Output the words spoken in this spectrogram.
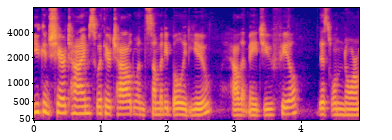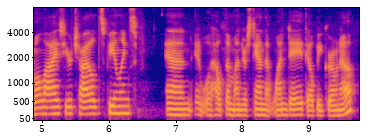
You can share times with your child when somebody bullied you, how that made you feel. This will normalize your child's feelings and it will help them understand that one day they'll be grown up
